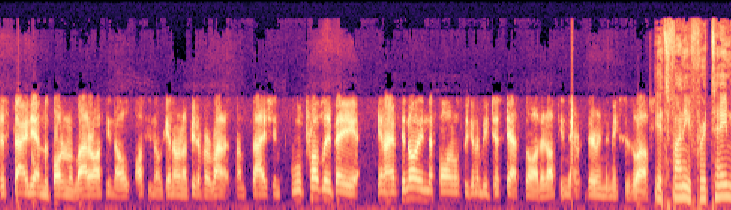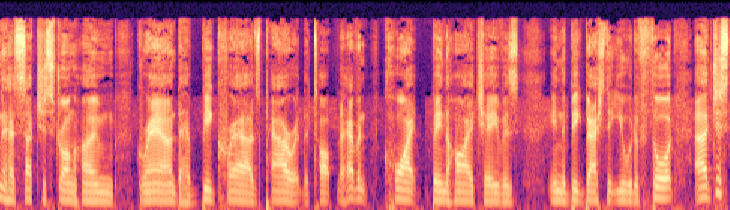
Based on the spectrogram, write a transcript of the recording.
to stay down the bottom of the ladder. I think they'll I think they'll get on a bit of a run at some stage, and we'll probably be you know, if they're not in the finals, they're going to be just outside it. I think they're, they're in the mix as well. It's funny, for a team that has such a strong home ground, they have big crowds, power at the top, they haven't quite been the high achievers in the Big Bash that you would have thought. Uh, just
